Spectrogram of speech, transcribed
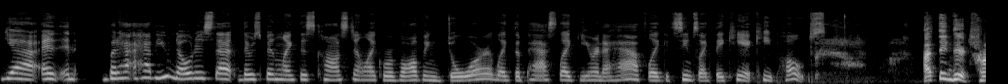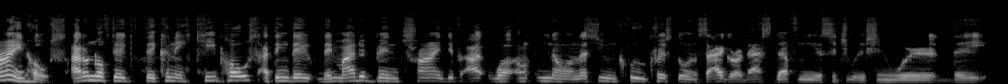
Yeah, and and but ha- have you noticed that there's been like this constant like revolving door like the past like year and a half like it seems like they can't keep hosts. I think they're trying hosts. I don't know if they they couldn't keep hosts. I think they they might have been trying different. I, well, you know, unless you include Krystal and Saagar, that's definitely a situation where they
